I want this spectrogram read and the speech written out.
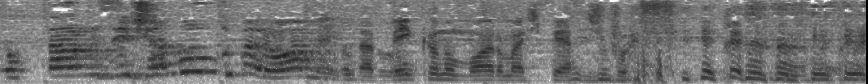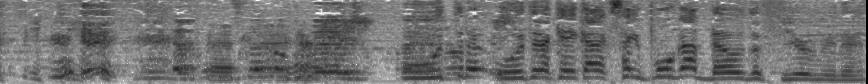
eu tava me sentindo um super-homem. Ainda bem que eu não moro mais perto de você. É por isso que eu não vejo. O Ultra, Ultra é aquele cara que sai empolgadão do filme, né?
